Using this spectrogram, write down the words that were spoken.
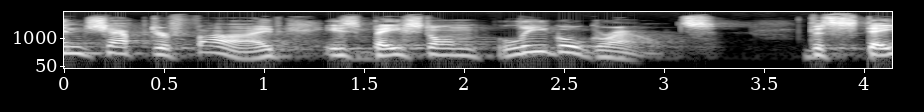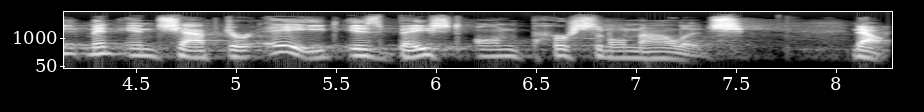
in chapter 5 is based on legal grounds. The statement in chapter 8 is based on personal knowledge. Now,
